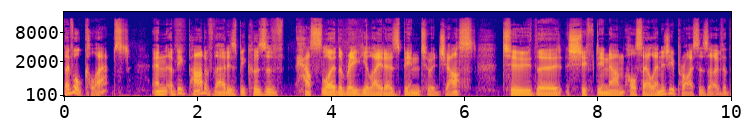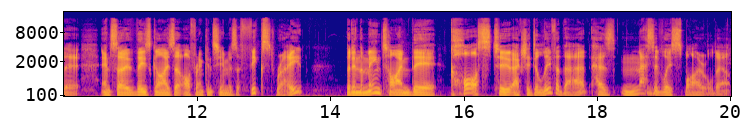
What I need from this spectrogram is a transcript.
They've all collapsed. And a big part of that is because of how slow the regulator has been to adjust to the shift in um, wholesale energy prices over there. And so these guys are offering consumers a fixed rate but in the meantime, their cost to actually deliver that has massively spiraled out.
